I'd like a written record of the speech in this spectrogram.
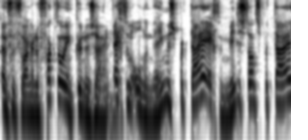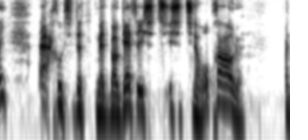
een vervangende factor in kunnen zijn. Echt een ondernemerspartij, echt een middenstandspartij. Ja, goed, dat, met Baudet is, is het snel opgehouden. Maar,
